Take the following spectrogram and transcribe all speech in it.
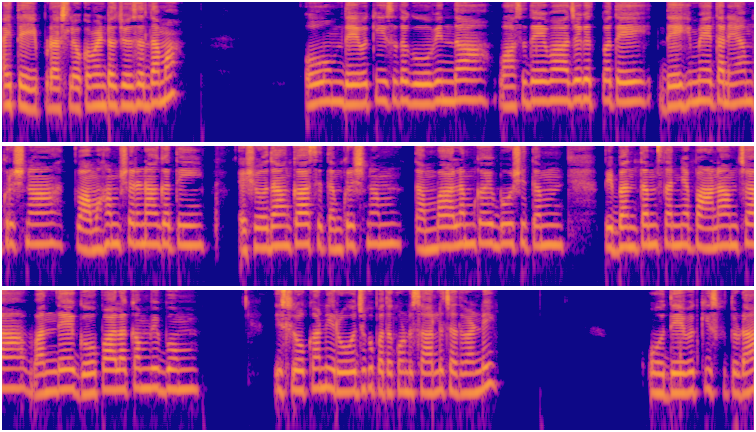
అయితే ఇప్పుడు ఆ శ్లోకం ఏంటో చూసేద్దామా? ఓం దేవకీసుత గోవింద వాసుదేవ జగత్పతే దేహిమే తనయం కృష్ణ త్వామహం శరణాగతి యశోదాంకాసితం కృష్ణం తంబాలం కవిభూషితం పిబంతం సన్యపానాం చ వందే గోపాలకం విభుం. ఈ శ్లోకాన్ని రోజుకు పదకొండు సార్లు చదవండి. ఓ దేవకీసుతుడా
